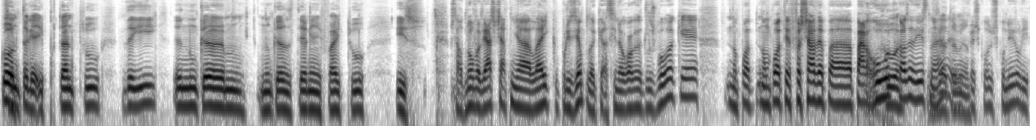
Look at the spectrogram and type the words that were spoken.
contra Sim. e, portanto, daí eh, nunca, nunca terem feito isso. O Estado Novo, aliás, já tinha a lei que, por exemplo, a Sinagoga de Lisboa, que é, não, pode, não pode ter fachada para, para a rua, rua, por causa disso, não é? Exatamente. Foi escondido ali.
